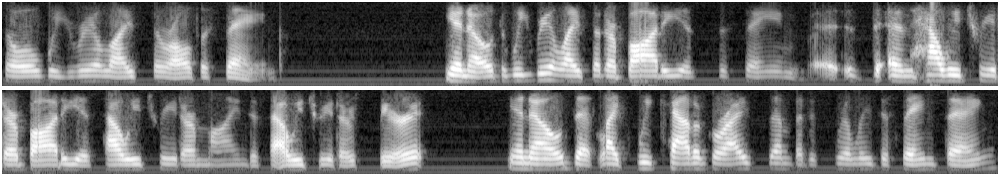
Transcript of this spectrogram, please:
soul, we realize they're all the same. You know, we realize that our body is the same, uh, and how we treat our body is how we treat our mind, is how we treat our spirit. You know, that like we categorize them, but it's really the same thing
